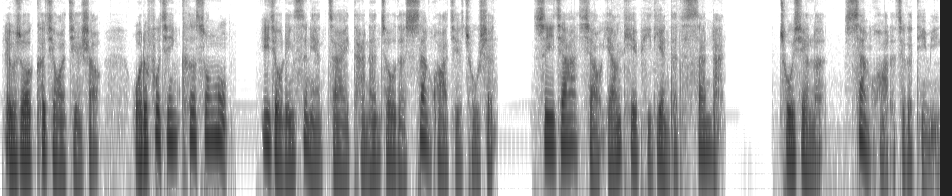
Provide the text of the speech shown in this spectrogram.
例如说，客气话介绍我的父亲柯松木，一九零四年在台南州的善化街出生，是一家小洋铁皮店的三男，出现了善化的这个地名。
